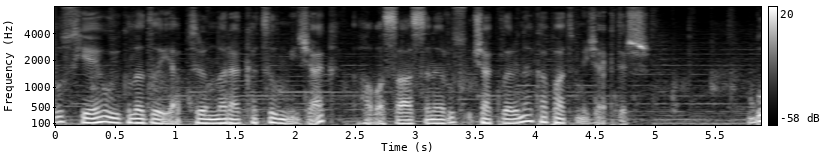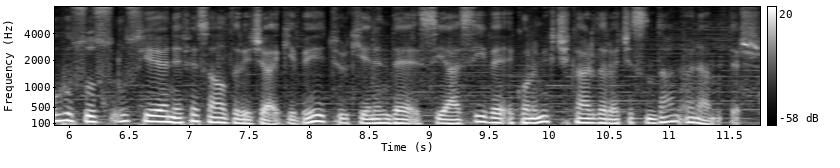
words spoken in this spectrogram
Rusya'ya uyguladığı yaptırımlara katılmayacak, hava sahasını Rus uçaklarına kapatmayacaktır. Bu husus Rusya'ya nefes aldıracağı gibi Türkiye'nin de siyasi ve ekonomik çıkarları açısından önemlidir.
